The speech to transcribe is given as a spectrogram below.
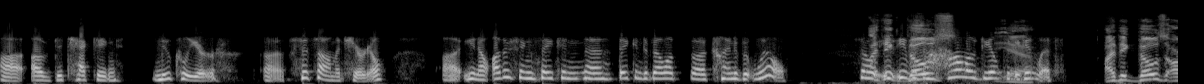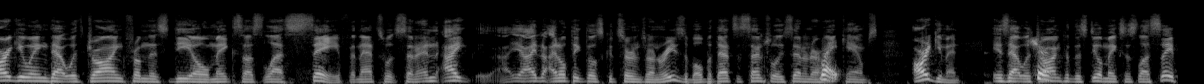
uh, of detecting nuclear uh, fissile material. Uh, you know, other things they can uh, they can develop kind of at will. So it, it those, was a hollow deal to yeah. begin with. I think those arguing that withdrawing from this deal makes us less safe, and that's what Senator and I, I, I don't think those concerns are unreasonable, but that's essentially Senator right. Heitkamp's argument is that withdrawing sure. from this deal makes us less safe.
